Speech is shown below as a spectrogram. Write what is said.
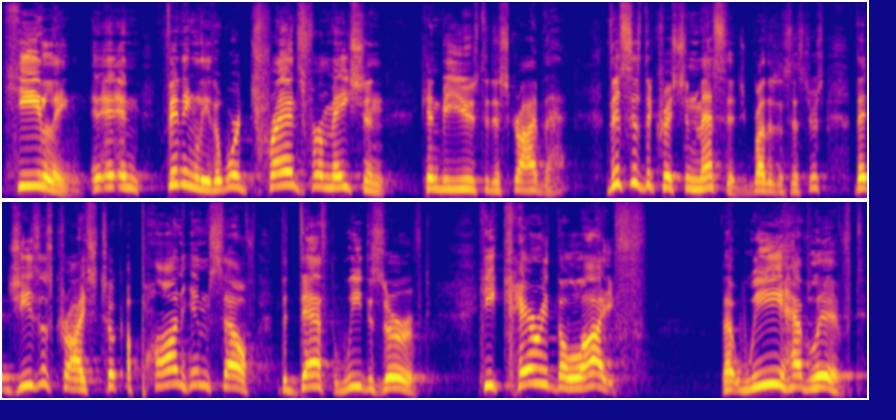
healing. And, and, fittingly, the word transformation can be used to describe that. This is the Christian message, brothers and sisters, that Jesus Christ took upon himself the death we deserved. He carried the life that we have lived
